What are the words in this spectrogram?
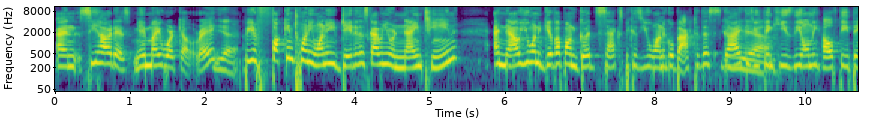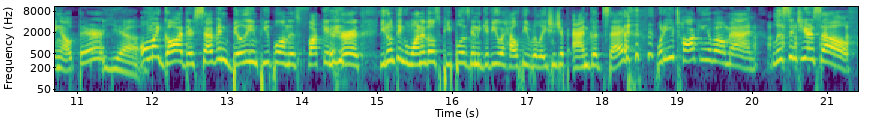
And see how it is. It might work out, right? Yeah. But you're fucking 21 and you dated this guy when you were 19, and now you want to give up on good sex because you want to go back to this guy because Yeah. you think he's the only healthy thing out there. Yeah. Oh my God, there's 7 billion people on this fucking earth. You don't think one of those people is going to give you a healthy relationship and good sex? what are you talking about, man? Listen to yourself.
